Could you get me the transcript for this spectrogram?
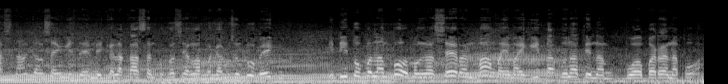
itaas na hanggang sa inyo dahil may kalakasan po kasi ang pagkabos ng tubig eh, dito pa lang po mga sir and ma'am ay makikita po natin na buwabara na po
